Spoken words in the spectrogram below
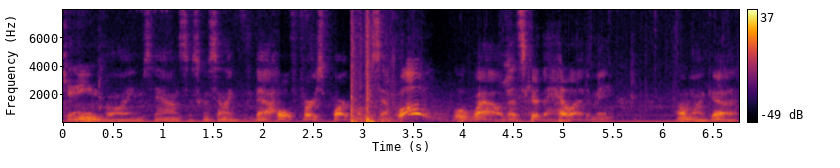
game volume's down, so it's gonna sound like that whole first part probably sounds. Whoa! Oh wow, that scared the hell out of me. Oh my god.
